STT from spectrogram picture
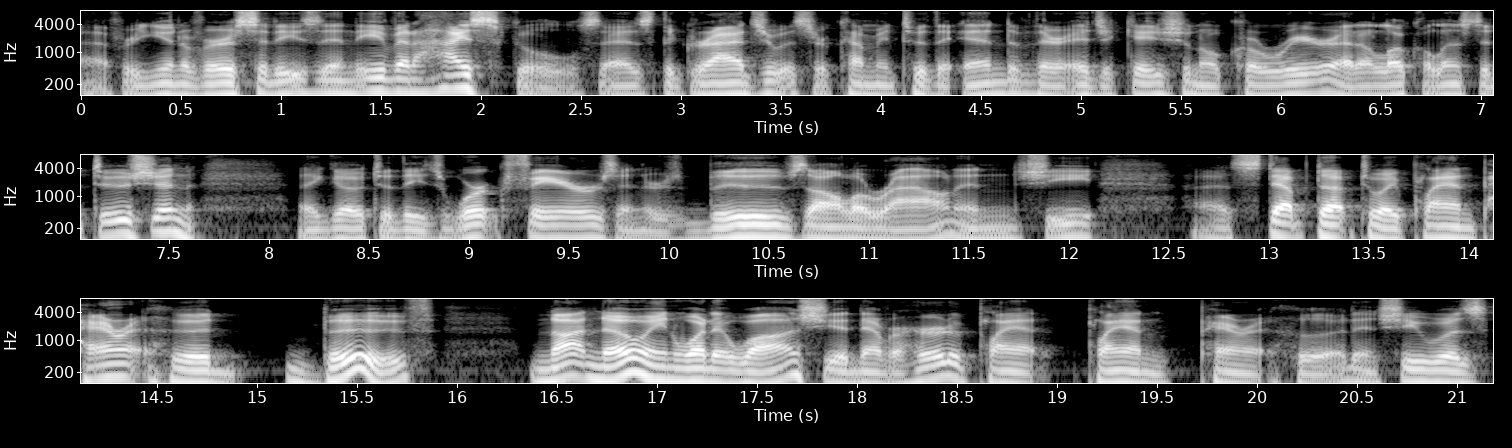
uh, for universities and even high schools as the graduates are coming to the end of their educational career at a local institution. They go to these work fairs and there's booths all around. And she uh, stepped up to a Planned Parenthood booth, not knowing what it was. She had never heard of Planned, Planned Parenthood, and she was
